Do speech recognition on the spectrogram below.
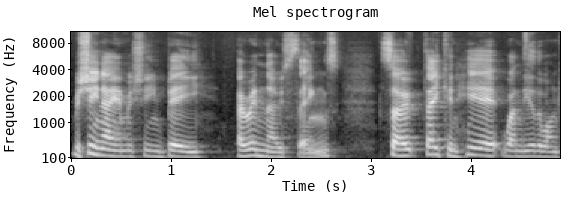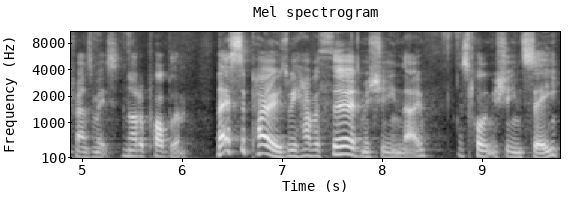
Machine A and machine B are in those things, so they can hear when the other one transmits, not a problem. Let's suppose we have a third machine though, let's call it machine C,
